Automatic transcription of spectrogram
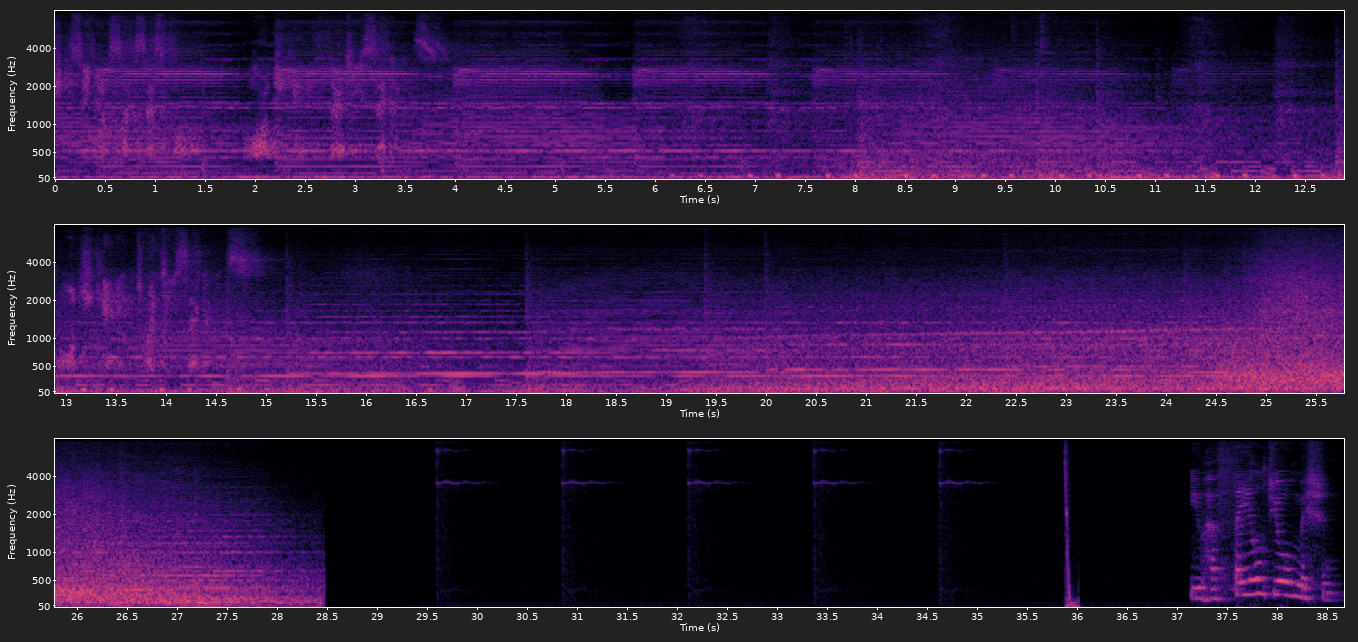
Launch signal successful. Launch in 30 seconds. Launch in 20 seconds. You have failed your mission.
